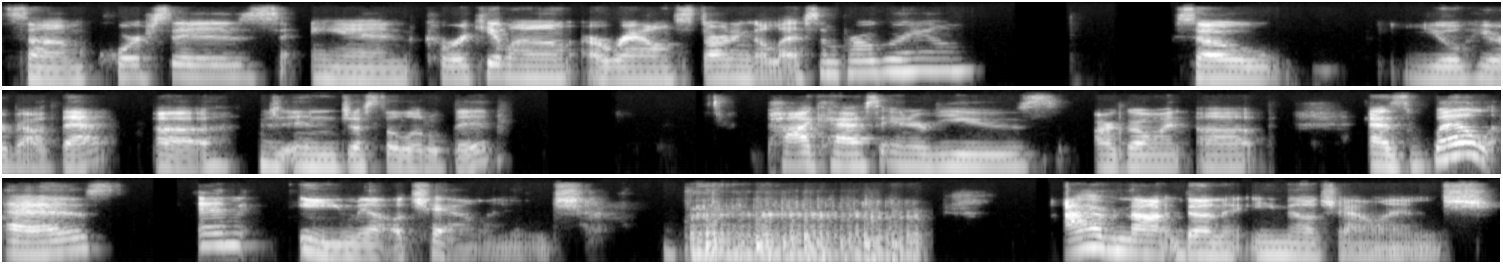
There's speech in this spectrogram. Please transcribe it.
some courses and curriculum around starting a lesson program. So you'll hear about that uh, in just a little bit. Podcast interviews are going up, as well as an email challenge. I have not done an email challenge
